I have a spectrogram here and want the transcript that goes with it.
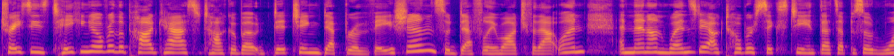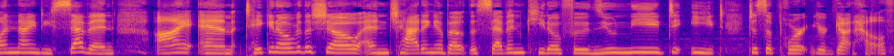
Tracy's taking over the podcast to talk about ditching deprivation. So definitely watch for that one. And then on Wednesday, October 16th, that's episode 196. 97, I am taking over the show and chatting about the seven keto foods you need to eat to support your gut health.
